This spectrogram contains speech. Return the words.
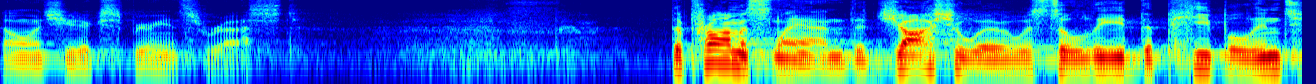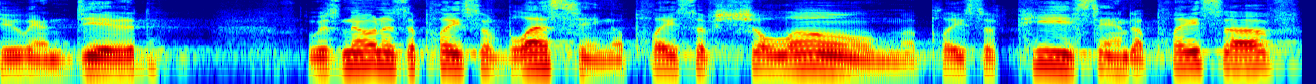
I want you to experience rest. The promised land that Joshua was to lead the people into and did was known as a place of blessing, a place of shalom, a place of peace, and a place of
